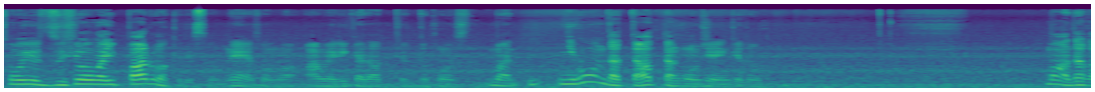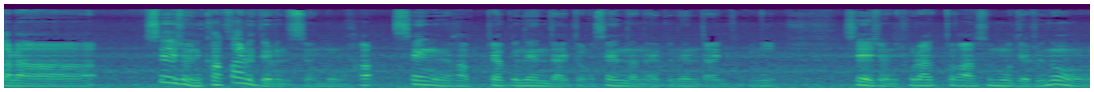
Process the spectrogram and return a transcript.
そういう図表がいっぱいあるわけですよね。そのアメリカだってどこまあ日本だってあったんかもしれんけど。まあだから、聖書に書かれてるんですよ。もう1800年代とか1700年代の時に聖書にフラットアースモデルの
